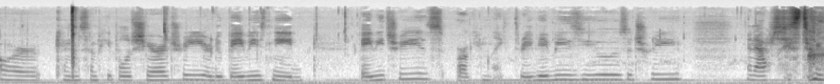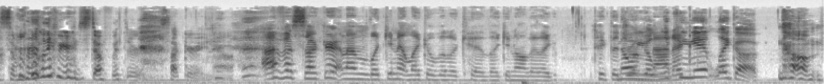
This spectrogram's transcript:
Or can some people share a tree, or do babies need baby trees, or can like three babies use a tree? And Ashley's doing some really weird stuff with her sucker right now. I have a sucker, and I'm looking at like a little kid, like you know they're like take the no, you're dramatic. licking it like a um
